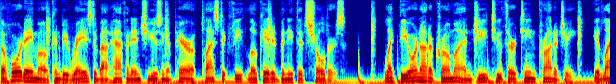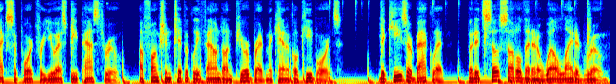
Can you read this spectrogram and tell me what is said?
The Horde Amo can be raised about half an inch using a pair of plastic feet located beneath its shoulders. Like the Ornata Chroma and G213 Prodigy, it lacks support for USB pass-through, a function typically found on purebred mechanical keyboards. The keys are backlit, but it's so subtle that in a well-lighted room,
